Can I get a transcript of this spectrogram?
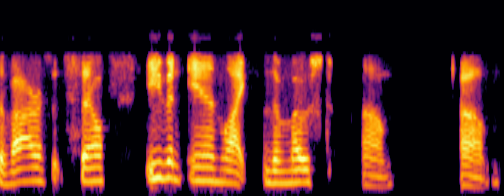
the virus itself, even in like the most um, um,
